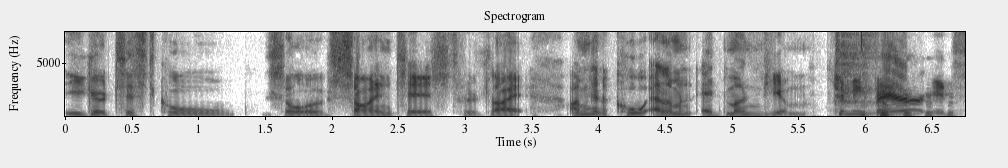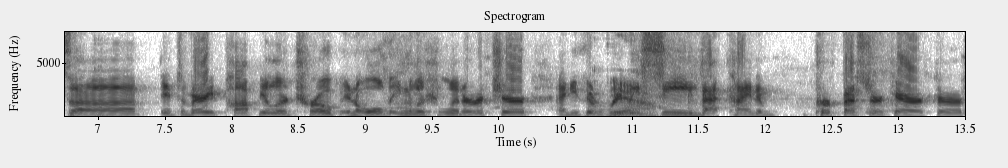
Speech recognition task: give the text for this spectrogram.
egotistical sort of scientist who's like, I'm gonna call element Edmundium. To be fair, it's uh it's a very popular trope in old English literature, and you can really Yeah. see that kind of professor character.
